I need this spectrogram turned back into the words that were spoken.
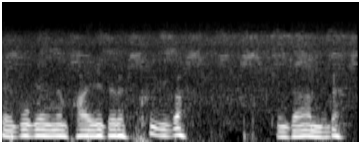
계곡에 있는 바위들의 크기가 굉장합니다.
